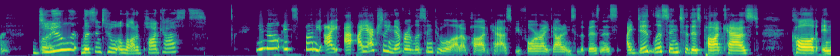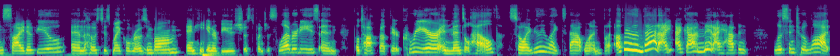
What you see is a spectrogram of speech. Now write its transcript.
Do But- you listen to a lot of podcasts? You know, it's funny. I, I I actually never listened to a lot of podcasts before I got into the business. I did listen to this podcast called Inside of You, and the host is Michael Rosenbaum, mm-hmm. and he interviews just a bunch of celebrities, and they'll talk about their career and mental health. So I really liked that one. But other than that, I I gotta admit I haven't listened to a lot.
